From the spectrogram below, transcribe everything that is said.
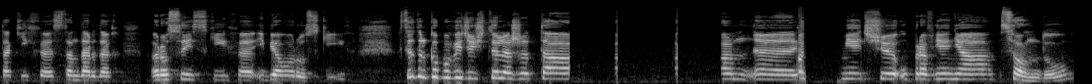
takich standardach rosyjskich e, i białoruskich. Chcę tylko powiedzieć tyle, że ta e, mieć uprawnienia sądu,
